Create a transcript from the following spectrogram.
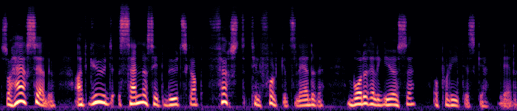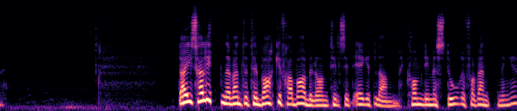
så her ser du at Gud sender sitt budskap først til folkets ledere, både religiøse og politiske ledere. Da israelittene vendte tilbake fra Babylon til sitt eget land, kom de med store forventninger,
